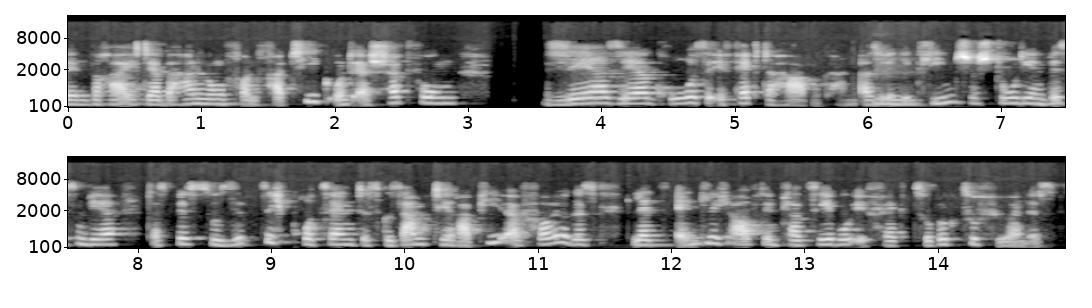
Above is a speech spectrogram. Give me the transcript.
im Bereich der Behandlung von Fatigue und Erschöpfung sehr, sehr große Effekte haben kann. Also in den mhm. klinischen Studien wissen wir, dass bis zu 70 Prozent des Gesamttherapieerfolges letztendlich auf den Placebo-Effekt zurückzuführen ist.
